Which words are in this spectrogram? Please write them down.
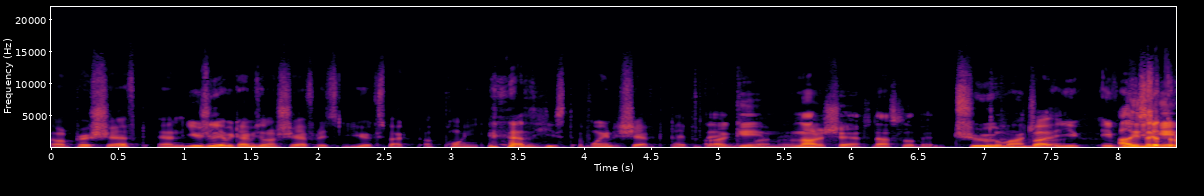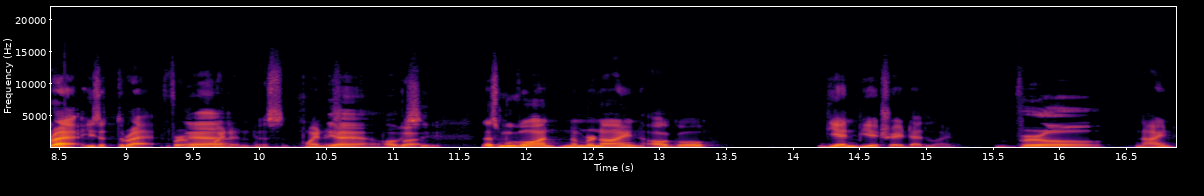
uh, per shift, and usually every time you're on a shift, it's you expect a point at least a point a shift type of thing. a but- game, not a shift. That's a little bit True, too much. but you, if, he's a a, threat. He's a threat for Yeah. a point in point. in yeah, shift. yeah, But obviously, let's move on. Number nine, I'll go. The NBA trade deadline. bro. Nine.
